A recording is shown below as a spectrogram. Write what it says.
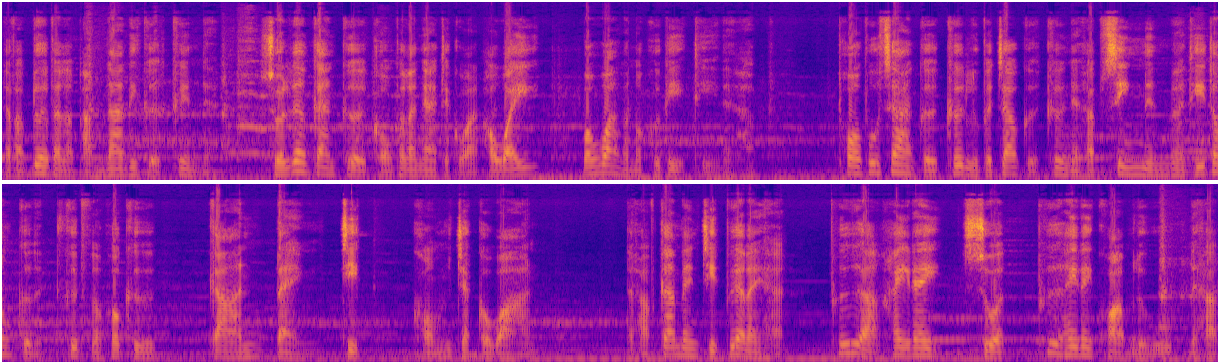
นะครับด้วยพลังอำนาจที่เกิดขึ้นเนี่ยส่วนเรื่องการเกิดของพลังงานจักรวาลเอาไว้ว่างๆมันมาคุยกันอีกทีนะครับ พอผู้สร้างเกิดขึ้นหรือพระเจ้าเกิดขึ้นเนะครับ สิ่งหนึ่งเลยที่ต้องเกิดขึ้นแล้วก็คือ การแบ่งจิตของจักรวาลนะครับ การแบ่งจิตเพื่ออะไรฮะเพื่อให้ได้ส่วนเพื่อให้ได้ความรู้นะครับ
